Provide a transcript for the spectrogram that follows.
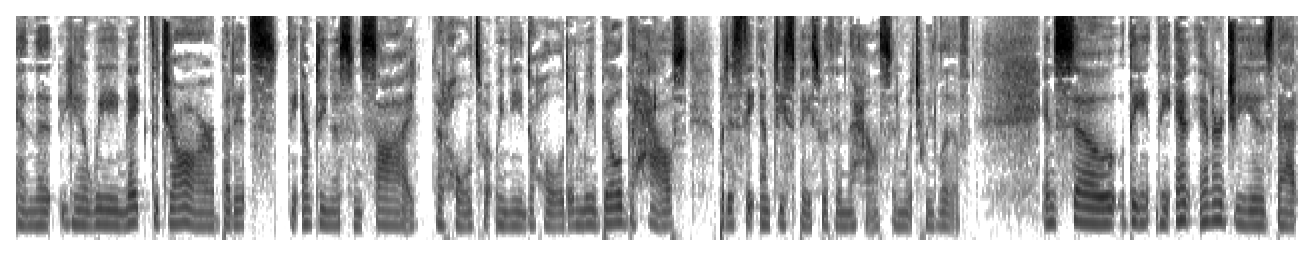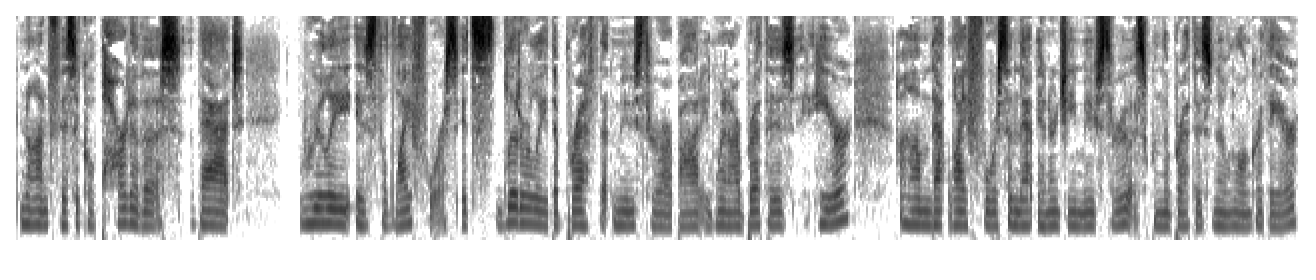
and that you know we make the jar but it's the emptiness inside that holds what we need to hold. And we build the house but it's the empty space within the house in which we live. And so the the energy is that non-physical part of us that really is the life force. It's literally the breath that moves through our body. When our breath is here, um, that life force and that energy moves through us. When the breath is no longer there,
